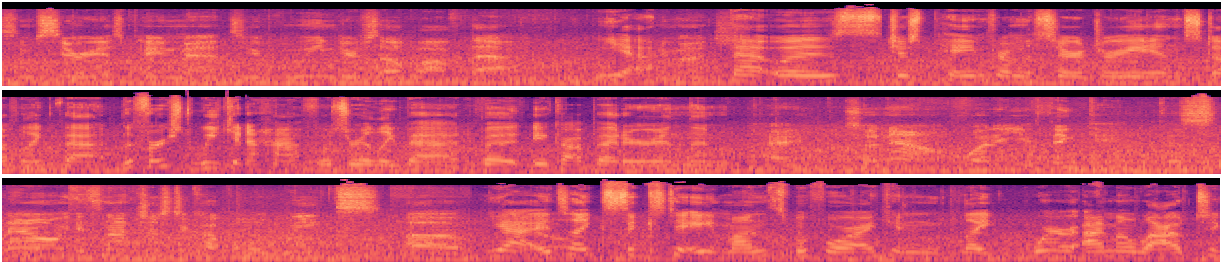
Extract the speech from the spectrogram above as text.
some serious pain meds. You've weaned yourself off that. Yeah. Pretty much. That was just pain from the surgery and stuff like that. The first week and a half was really bad, but it got better, and then Okay. So now, what are you thinking? Because now it's not just a couple of weeks of. Yeah, you it's like six to eight months before I can, like, where I'm allowed to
